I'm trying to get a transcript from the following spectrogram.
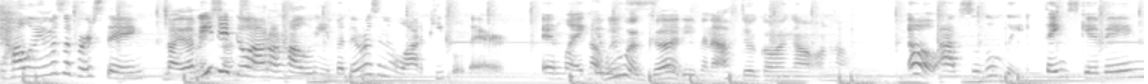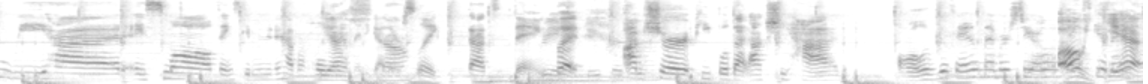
Halloween was the first thing. No, that we did sense. go out on Halloween, but there wasn't a lot of people there, and like No, it we were good even after going out on Halloween. Oh, absolutely. Thanksgiving, we had a small Thanksgiving. We didn't have a whole Yes, family together. no. So like that's a thing. We but didn't do Christmas. I'm sure people that actually had all of the family members together on Oh Thanksgiving, yeah,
